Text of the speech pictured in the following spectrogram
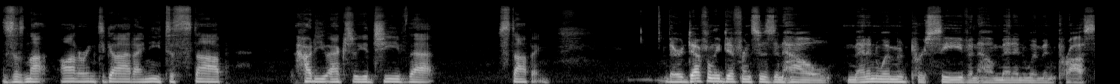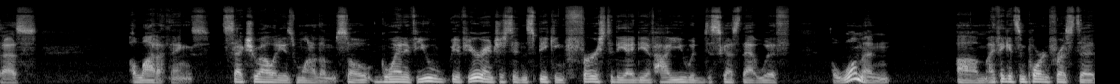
this is not honoring to God, I need to stop. How do you actually achieve that stopping? There are definitely differences in how men and women perceive and how men and women process a lot of things. Sexuality is one of them. So Gwen, if you if you're interested in speaking first to the idea of how you would discuss that with a woman, um, I think it's important for us to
